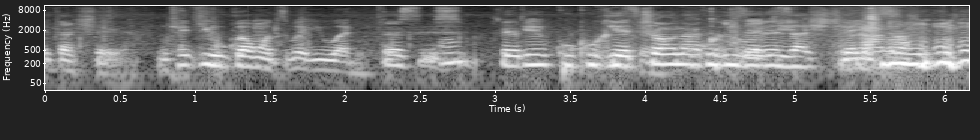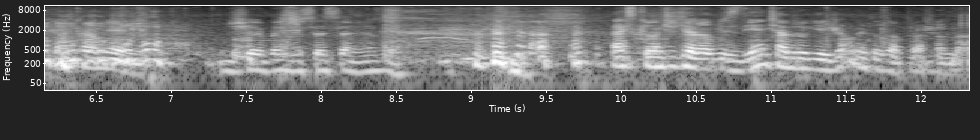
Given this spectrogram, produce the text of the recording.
Nie tak się je. Trzeci ukłamot, co i ładnie. To jest, jest pie, pieczona Kukurydza, ścierana na kamieniu. Dzisiaj będzie sesja niezła. Jak skończycie robić zdjęcia drugiej żony, to zapraszam na.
